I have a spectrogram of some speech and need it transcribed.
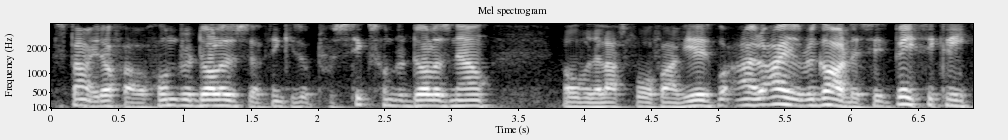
started off at hundred dollars. I think it's up to six hundred dollars now over the last four or five years. But I, I regardless, it basically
